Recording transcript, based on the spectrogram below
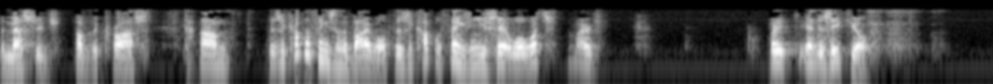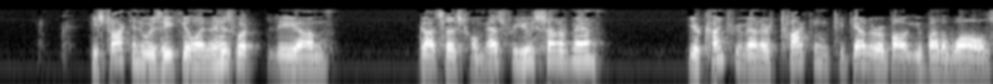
the message of the cross. Um, there's a couple things in the Bible. There's a couple things, and you say, well, what's my but in Ezekiel, he's talking to Ezekiel, and here's what the um, God says to him: "As for you, son of man, your countrymen are talking together about you by the walls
